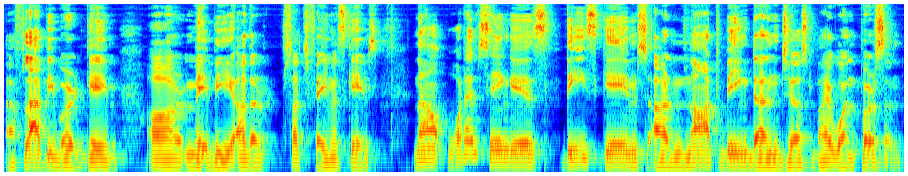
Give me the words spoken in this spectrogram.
a Flappy Bird game or maybe other such famous games. Now, what I'm saying is these games are not being done just by one person.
